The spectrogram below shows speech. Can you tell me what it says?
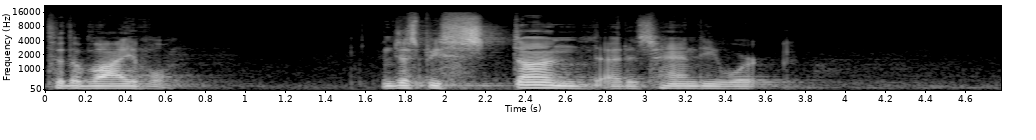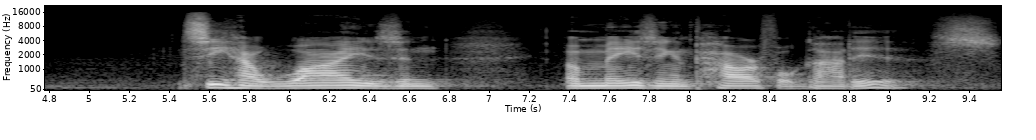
to the Bible, and just be stunned at His handiwork. See how wise and amazing and powerful God is.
